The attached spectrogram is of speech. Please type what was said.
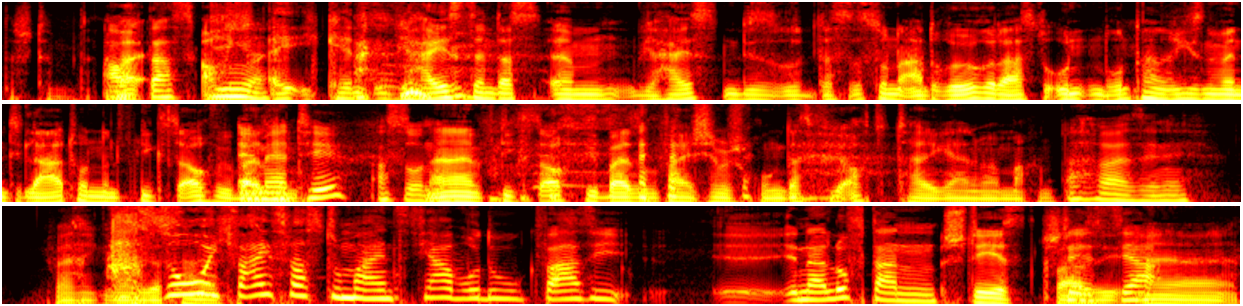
Das stimmt. Auch das Auch, ginge. so, ey, ich kenn, wie heißt denn das? Ähm, wie heißt denn diese? Das ist so eine Art Röhre. Da hast du unten drunter einen riesen Ventilator und dann fliegst du auch wie bei so einem, MRT? Achso, Nein, ne. nein, fliegst du auch wie bei so einem Fallschirmsprung. Das würde ich auch total gerne mal machen. Ach, weiß ich nicht. Ich weiß nicht genau, Ach das so, heißt. ich weiß, was du meinst. Ja, wo du quasi äh, in der Luft dann. stehst quasi. Stehst, ja. Ja, ja.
